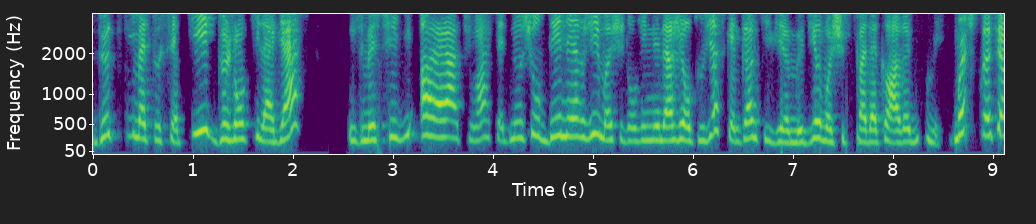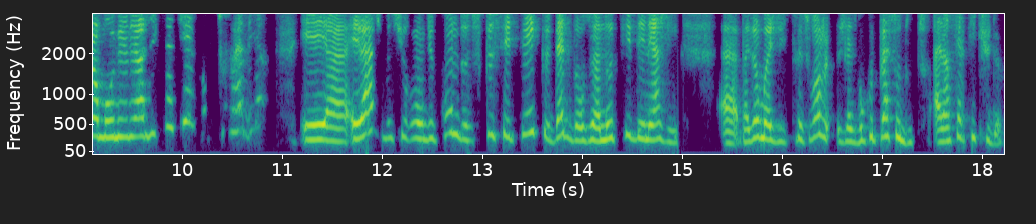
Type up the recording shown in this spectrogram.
de climato-sceptiques, de gens qui l'agacent. Et je me suis dit, oh là là, tu vois, cette notion d'énergie, moi je suis dans une énergie enthousiaste, quelqu'un qui vient me dire, moi je suis pas d'accord avec vous, mais moi je préfère mon énergie chrétienne, tout va bien. Et, euh, et, là, je me suis rendu compte de ce que c'était que d'être dans un autre type d'énergie. Euh, par exemple, moi je dis très souvent, je, laisse beaucoup de place au doute, à l'incertitude.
